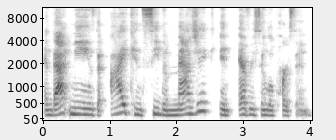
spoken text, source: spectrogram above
And that means that I can see the magic in every single person.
